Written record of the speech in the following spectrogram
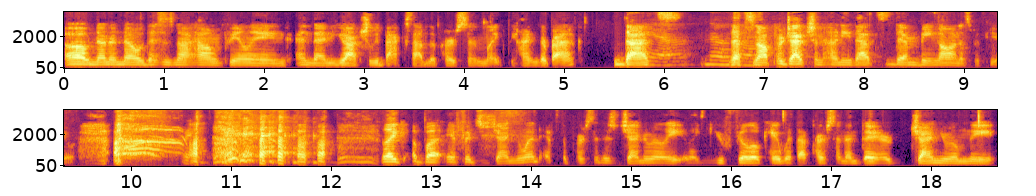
oh, no, no, no, this is not how I'm feeling. And then you actually backstab the person, like, behind their back. That's yeah, no, That's no. not projection, honey. That's them being honest with you. Like, but if it's genuine, if the person is genuinely like you feel okay with that person and they're genuinely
